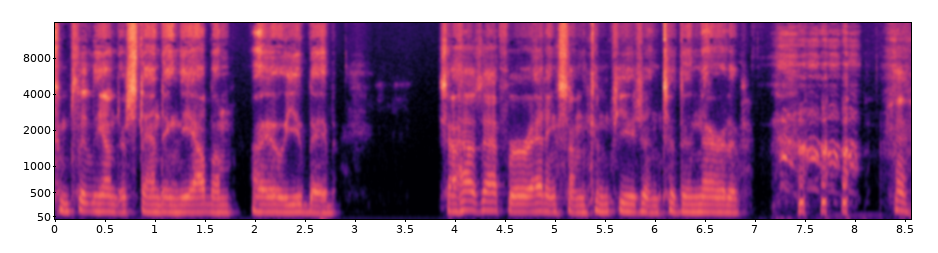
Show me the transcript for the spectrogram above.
completely understanding the album "I Owe You, Babe." So how's that for adding some confusion to the narrative?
